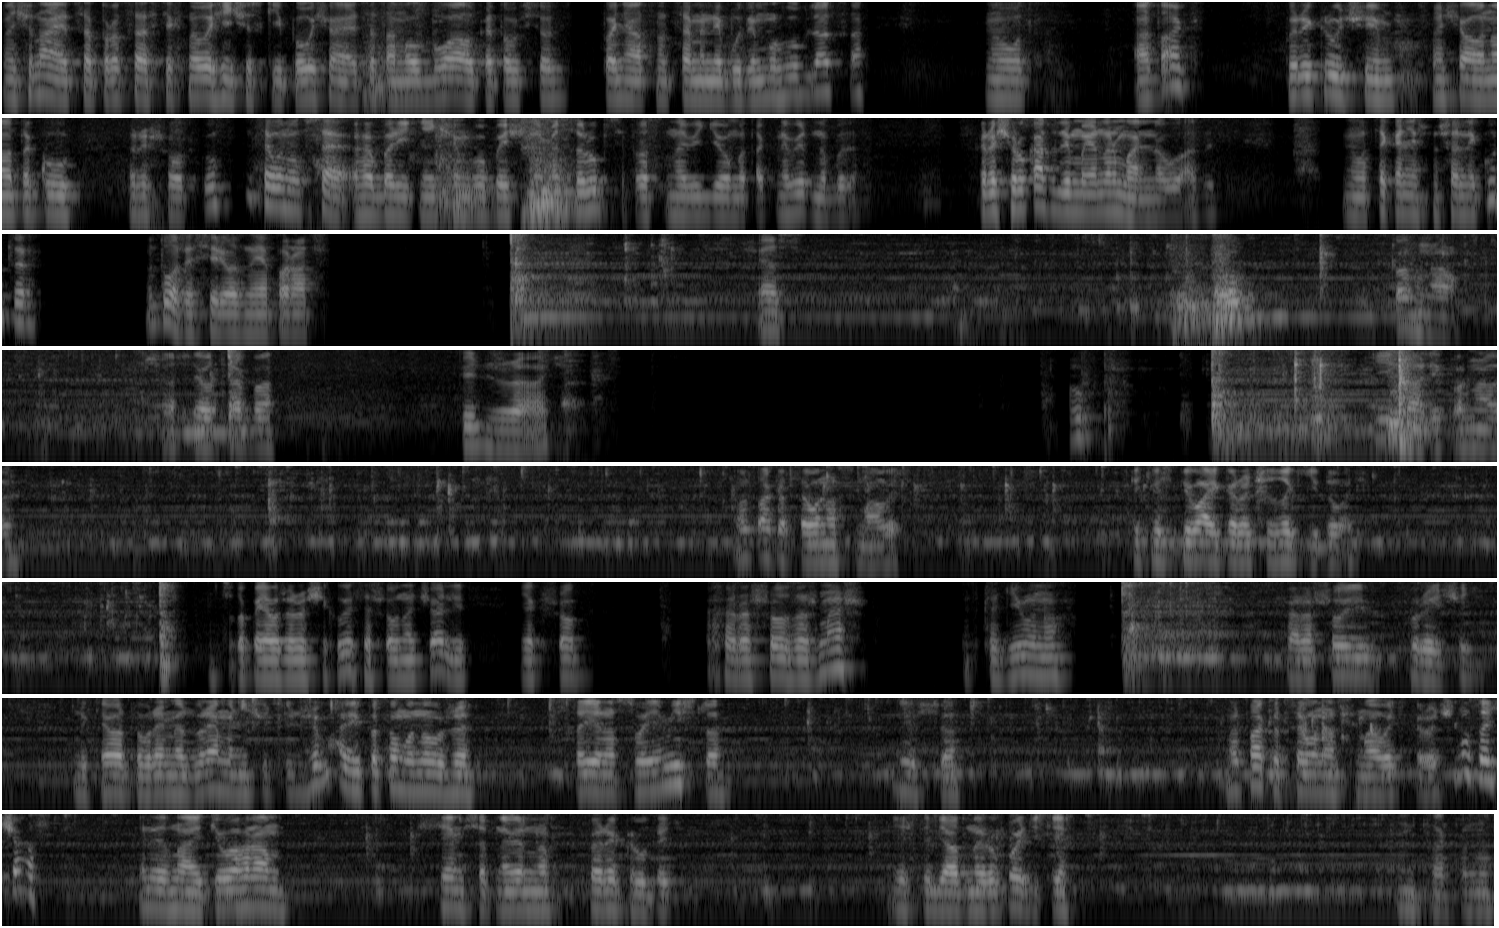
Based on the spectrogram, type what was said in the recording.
починається процес технологічний, виходить там обвалка, то все понятно, це ми не будемо углублятися. Ну, от. А так, перекручуємо спочатку на таку решетку. Це воно все габаритніше, ніж в обичній м'ясорубці, просто на відео так не видно буде. Коротше, рука туди моя нормально влазить. Ну, це, звісно, ще не кутер. Ну, теж серйозний апарат. Сейчас. Оп. Погнав. Сейчас його треба піджати. Оп. І далі погнали. Отак оце вона смалить. Тільки співай, коротше, закидувати. Це тільки я вже розчехлився, що вначалі, якщо хорошо зажмеш, тоді воно хорошо і фуричить. Так я от время від времени чуть-чуть зжимаю, і потім воно вже стає на своє місто. І все. Отак оце у нас смалить, коротше. Ну за час, я не знаю, кілограм 70, наверное, перекрутить. Якщо б я одною рукою тільки. Так воно.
